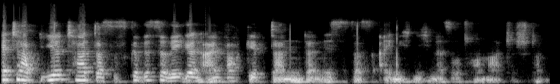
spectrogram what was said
etabliert hat, dass es gewisse Regeln einfach gibt, dann, dann ist das eigentlich nicht mehr so traumatisch dann.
